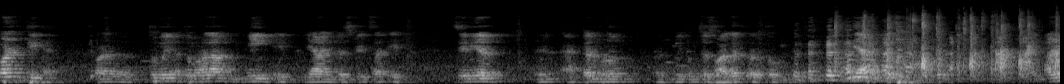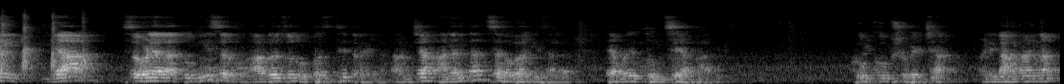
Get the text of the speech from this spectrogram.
पण ठीक आहे. पण तुम्ही तुम्हाला मी एक या इंडस्ट्रीचा एक सिनियर ऍक्टर म्हणून मी तुमचं स्वागत करतो. या. आणि या सोहळ्याला तुम्ही सर्व आवर्जून उपस्थित राहिला. आमच्या आनंदात सहभागी झाला. त्यामुळे तुमचे आभार. खूप खूप शुभेच्छा आणि लहानांना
